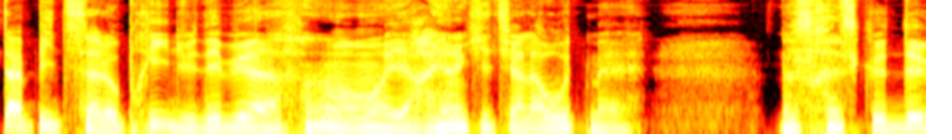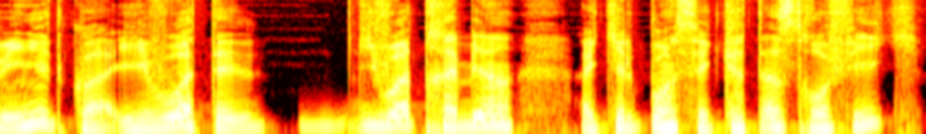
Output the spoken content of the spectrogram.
tapis de saloperie du début à la fin. il n'y a rien qui tient la route, mais ne serait-ce que deux minutes, quoi. Il voit, il voit très bien à quel point c'est catastrophique.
